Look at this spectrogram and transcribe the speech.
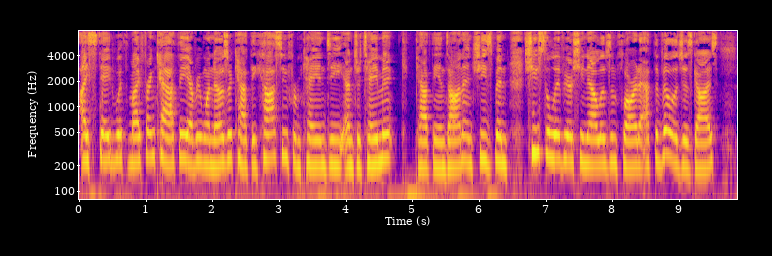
I stayed with my friend Kathy. Everyone knows her, Kathy Kasu from K and D Entertainment. Kathy and Donna, and she's been she used to live here. She now lives in Florida at the Villages, guys.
